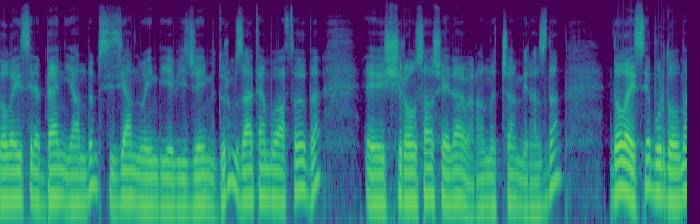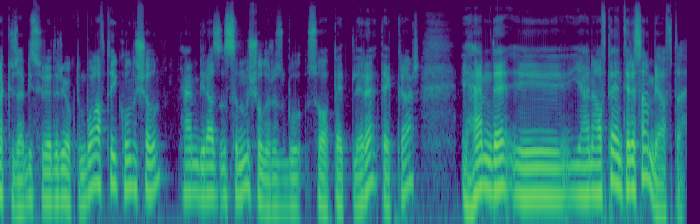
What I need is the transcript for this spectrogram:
Dolayısıyla ben yandım, siz yanmayın diyebileceğim bir durum. Zaten bu haftada da e, şironsal şeyler var. Anlatacağım birazdan. Dolayısıyla burada olmak güzel. Bir süredir yoktum. Bu haftayı konuşalım. Hem biraz ısınmış oluruz bu sohbetlere tekrar. E, hem de e, yani hafta enteresan bir hafta.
